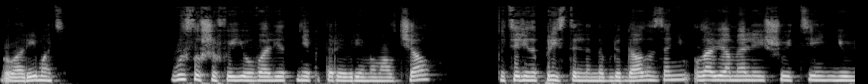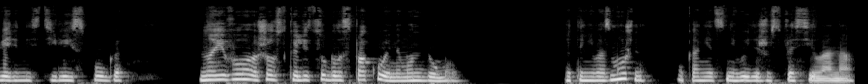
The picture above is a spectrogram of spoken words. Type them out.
«Говори, мать». Выслушав ее, Валет некоторое время молчал. Катерина пристально наблюдала за ним, ловя малейшую тень неуверенности или испуга. Но его жесткое лицо было спокойным, он думал. «Это невозможно?» – наконец, не выдержав, спросила она.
